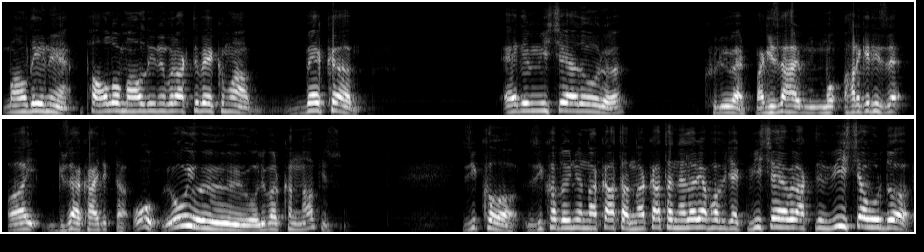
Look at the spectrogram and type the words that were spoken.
Maldini. Paolo Maldini bıraktı Beckham'a. Beckham. Edin Vişça'ya doğru. Külüvert. Bak izle hareket izle. Ay güzel kaydık da. Oh, oy oy oy Oliver Kahn ne yapıyorsun? Zico. Zico da oynuyor Nakata. Nakata neler yapabilecek? Vişça'ya bıraktı. Vişça vurdu.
